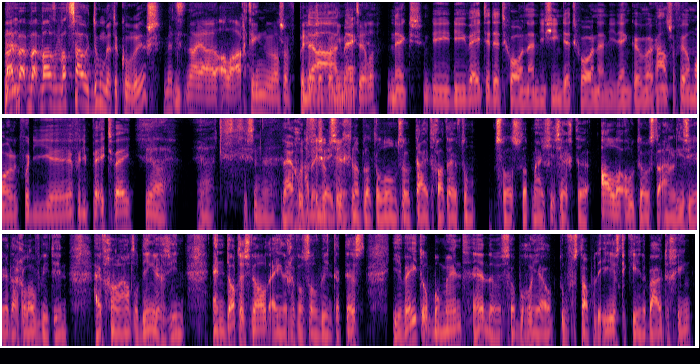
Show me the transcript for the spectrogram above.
Maar wa- wa- wat, wat zou het doen met de coureurs? Met, nou ja, alle 18, alsof Perez Ja, niet nee, meetellen. Niks. Die, die weten dit gewoon en die zien dit gewoon. En die denken, we gaan zoveel mogelijk voor die, eh, voor die P2. Ja, ja het, is, het is een... eh, Nou ja, goed, ik vind op zich knap dat Alonso tijd gehad heeft om, zoals dat meisje zegt, eh, alle auto's te analyseren. Daar geloof ik niet in. Hij heeft gewoon een aantal dingen gezien. En dat is wel het enige van zo'n wintertest. Je weet op het moment, hè, zo begon jij ook toen Verstappen de eerste keer naar buiten ging.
